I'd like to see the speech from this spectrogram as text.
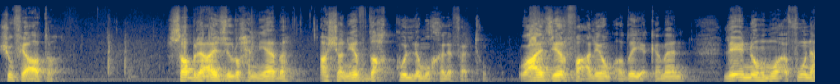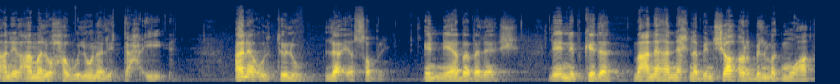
شوف يا عطا صبري عايز يروح النيابة عشان يفضح كل مخالفاتهم وعايز يرفع عليهم قضية كمان لأنهم وقفونا عن العمل وحولونا للتحقيق. أنا قلت له لا يا صبري النيابة بلاش لأن بكده معناها إن إحنا بنشهر بالمجموعة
